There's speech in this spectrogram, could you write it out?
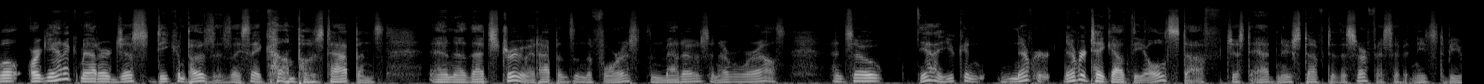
well, organic matter just decomposes. They say compost happens, and uh, that's true. It happens in the forest and meadows and everywhere else. And so, yeah, you can never never take out the old stuff. Just add new stuff to the surface if it needs to be,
